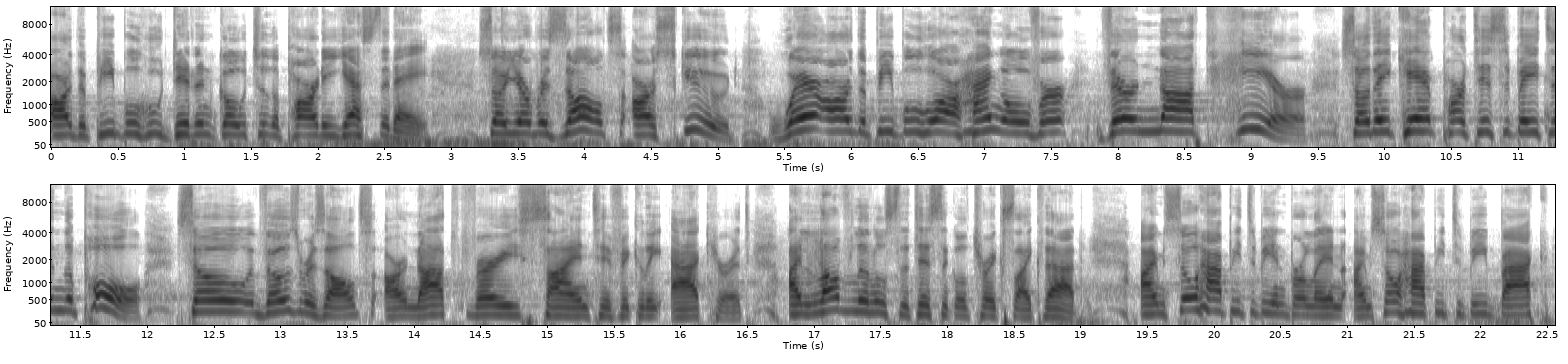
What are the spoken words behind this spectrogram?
are the people who didn't go to the party yesterday. So your results are skewed. Where are the people who are hangover? They're not here. So they can't participate in the poll. So those results are not very scientifically accurate. I love little statistical tricks like that. I'm so happy to be in Berlin. I'm so happy to be back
